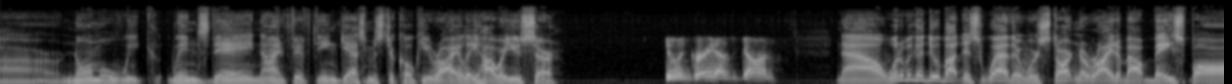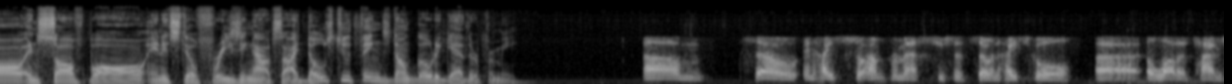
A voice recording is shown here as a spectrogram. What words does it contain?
our normal week Wednesday 9:15 guest, Mr. Koki Riley. How are you, sir? Doing great. How's it going? Now, what are we going to do about this weather? We're starting to write about baseball and softball, and it's still freezing outside. Those two things don't go together for me. Um, so in high, so I'm from Massachusetts. So in high school, uh, a lot of times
